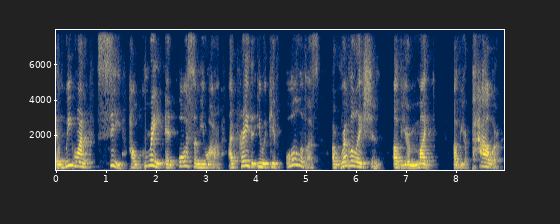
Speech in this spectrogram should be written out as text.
And we want to see how great and awesome you are. I pray that you would give all of us a revelation of your might, of your power,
